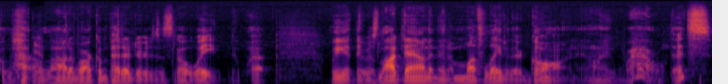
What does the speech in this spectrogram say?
a lot, yep. a lot of our competitors. It's, oh, wait. we get there was lockdown and then a month later they're gone. And I'm like, wow, that's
